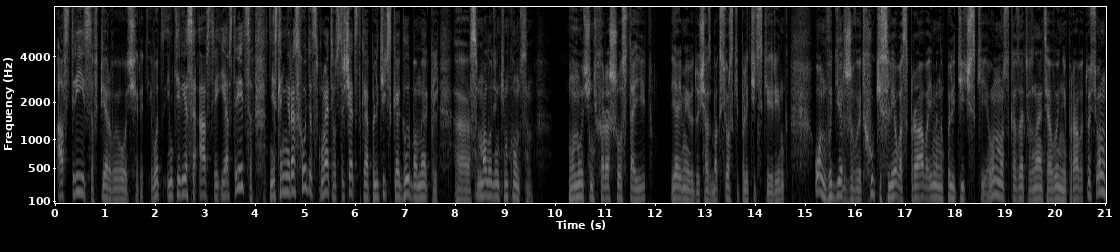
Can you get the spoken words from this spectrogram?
Австрийцев в первую очередь. И вот интересы Австрии Австрии и австрийцев, если они расходятся, понимаете, вот встречается такая политическая глыба Меркель э, с молоденьким кунцем. Он очень хорошо стоит, я имею в виду сейчас боксерский политический ринг, он выдерживает хуки слева, справа, именно политические. Он может сказать, вы знаете, а вы не правы. То есть он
